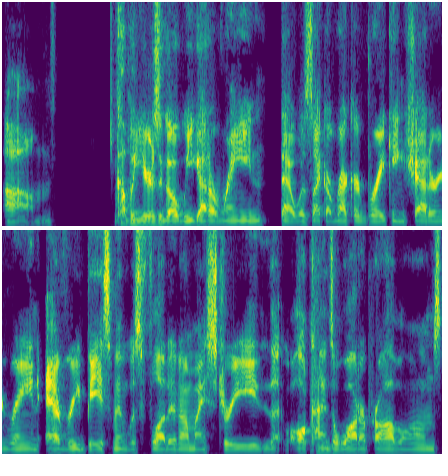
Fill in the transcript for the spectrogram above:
Um, a couple years ago, we got a rain that was like a record breaking, shattering rain. Every basement was flooded on my street, all kinds of water problems.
